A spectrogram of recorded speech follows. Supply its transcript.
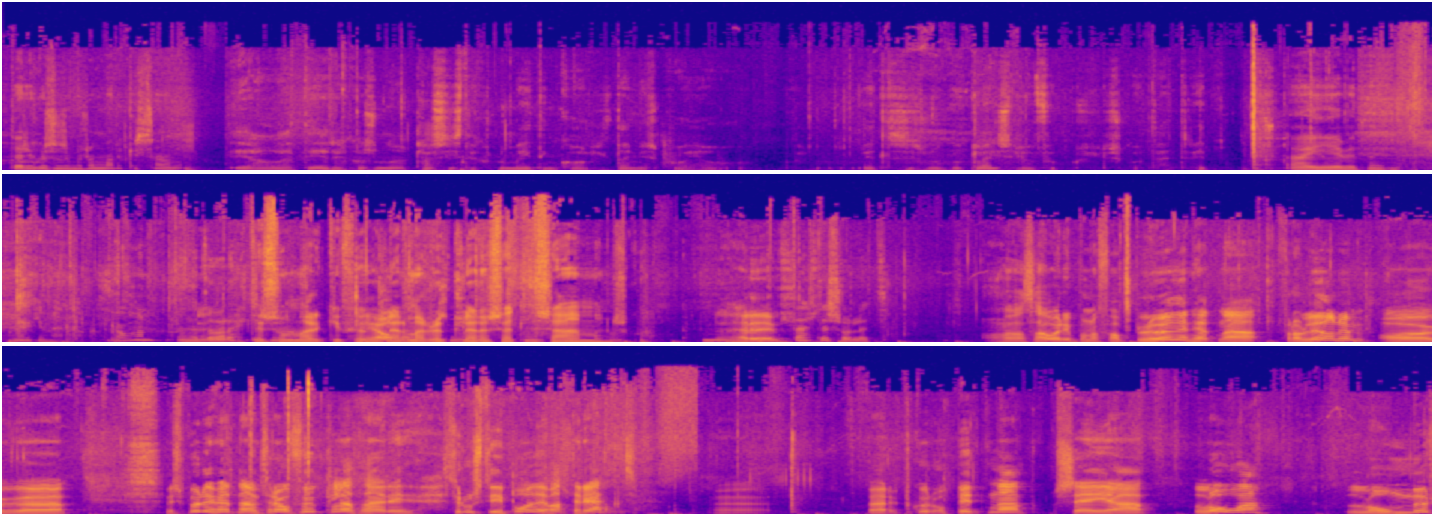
Þetta er eitthvað sem er margir saman. Já, þetta er eitthvað svona klassíst, eitthvað svona mating call dæmi, sko, já. Vil þessi svona glæsilega fugl, sko, þetta er hitt. Æ, ég veit það ekki. Ég er ekki með þetta. Jóhann? En þetta var Þetta ekki er svo svona... margi fuglar, maður rugglar að söllu saman, sko. Herði, Þetta er svo lit. og þá er ég búinn að fá blöðin hérna frá liðunum og uh, við spurðum hérna um þrjá fugla, það er þrjústi í bóði ef allt er rétt. Uh, Bergur og Birna segja lóa, lómur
